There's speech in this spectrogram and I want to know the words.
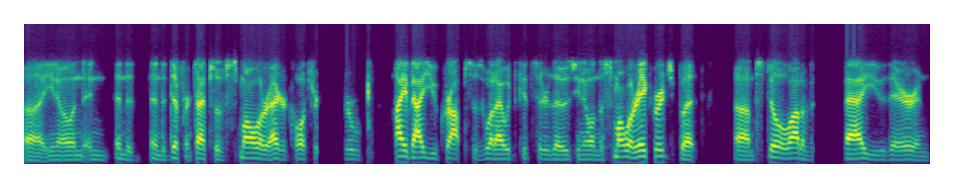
uh, you know, and, and and the and the different types of smaller agriculture, high value crops is what I would consider those. You know, on the smaller acreage, but um, still a lot of value there and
